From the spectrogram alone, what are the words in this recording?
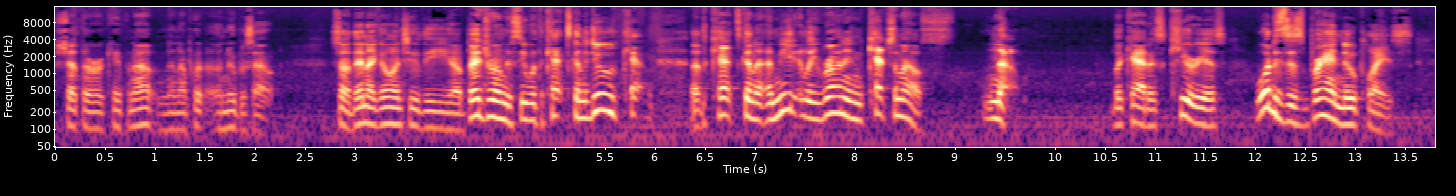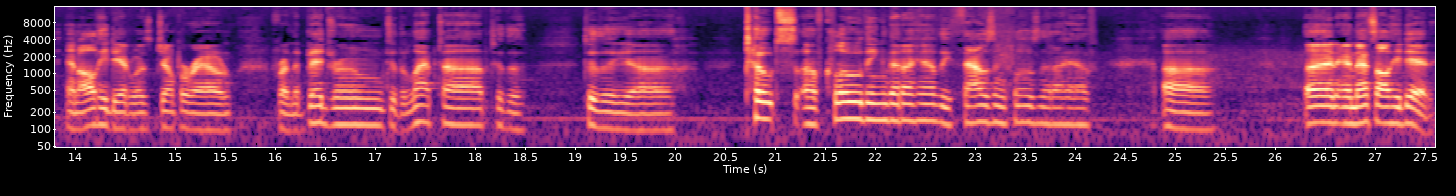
shut the door, keep him out, and then I put Anubis out. So then I go into the uh, bedroom to see what the cat's gonna do. Cat, uh, the cat's gonna immediately run and catch the mouse. No, the cat is curious. What is this brand new place? and all he did was jump around from the bedroom to the laptop to the to the uh, totes of clothing that I have, the thousand clothes that I have, uh, and and that's all he did.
